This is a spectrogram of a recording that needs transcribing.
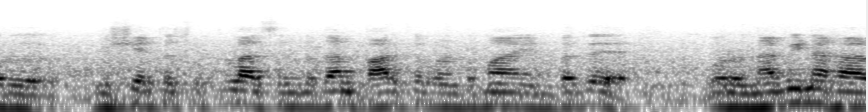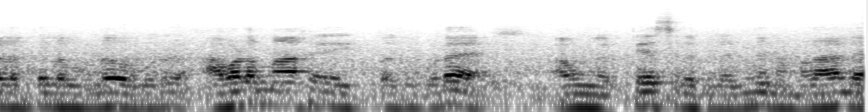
ஒரு விஷயத்தை சுற்றுலா சென்று தான் பார்க்க வேண்டுமா என்பது ஒரு நவீன காலத்தில் உள்ள ஒரு அவலமாக இருப்பது கூட அவங்க பேசுகிறதுலேருந்து நம்மளால்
